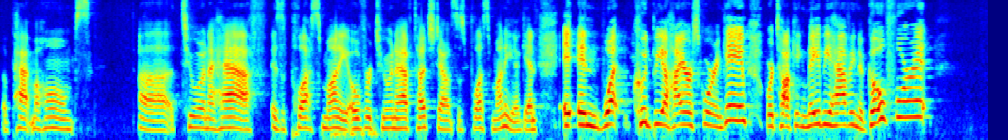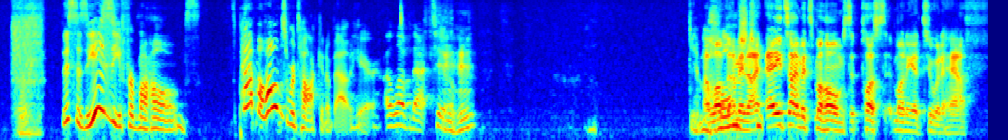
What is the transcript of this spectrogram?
the Pat Mahomes uh, two and a half is plus money. Over two and a half touchdowns is plus money again. In, in what could be a higher scoring game, we're talking maybe having to go for it. This is easy for Mahomes. It's Pat Mahomes we're talking about here. I love that too. Mm-hmm. Yeah, I love that. I mean, I, anytime it's Mahomes plus money at two and a half,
